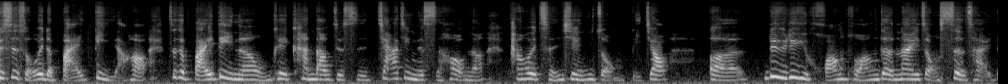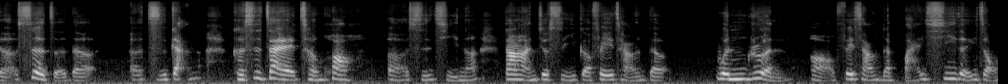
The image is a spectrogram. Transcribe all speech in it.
就是所谓的白帝啊，哈，这个白帝呢，我们可以看到，就是嘉靖的时候呢，它会呈现一种比较呃绿绿黄黄的那一种色彩的色泽的呃质感。可是，在成化呃时期呢，当然就是一个非常的温润。啊，非常的白皙的一种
